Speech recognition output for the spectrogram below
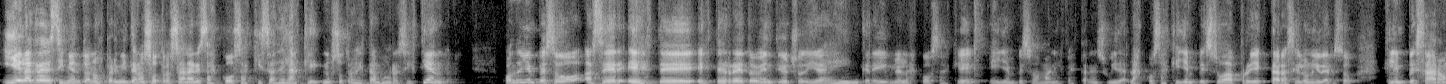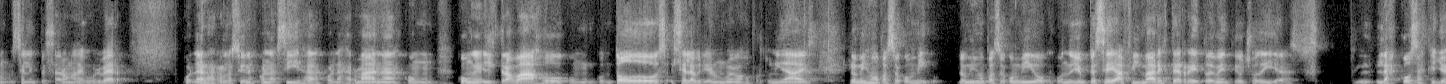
Y el agradecimiento nos permite a nosotros sanar esas cosas quizás de las que nosotros estamos resistiendo. Cuando ella empezó a hacer este, este reto de 28 días, es increíble las cosas que ella empezó a manifestar en su vida, las cosas que ella empezó a proyectar hacia el universo, que le empezaron, se le empezaron a devolver. Con las relaciones con las hijas, con las hermanas, con, con el trabajo, con, con, todos, se le abrieron nuevas oportunidades. Lo mismo pasó conmigo. Lo mismo pasó conmigo que cuando yo empecé a filmar este reto de 28 días, las cosas que yo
